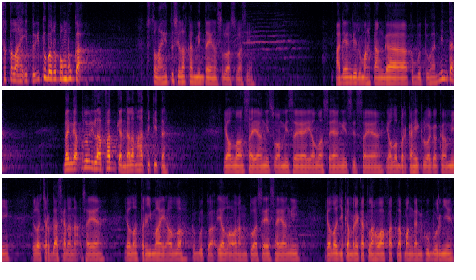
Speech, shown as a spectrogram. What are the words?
Setelah itu itu baru pembuka. Setelah itu silahkan minta yang seluas-luasnya. Ada yang di rumah tangga kebutuhan minta. Dan nggak perlu dilafadkan dalam hati kita. Ya Allah sayangi suami saya, Ya Allah sayangi istri saya, Ya Allah berkahi keluarga kami, Ya Allah cerdaskan anak saya, Ya Allah terima Ya Allah kebutuhan, Ya Allah orang tua saya sayangi, Ya Allah jika mereka telah wafat lapangkan kuburnya,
